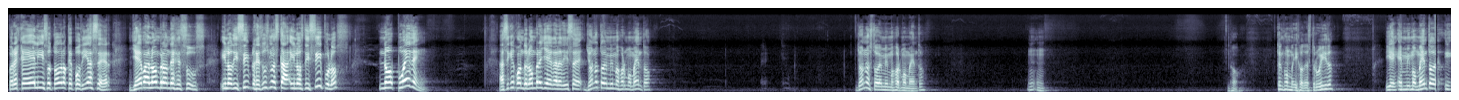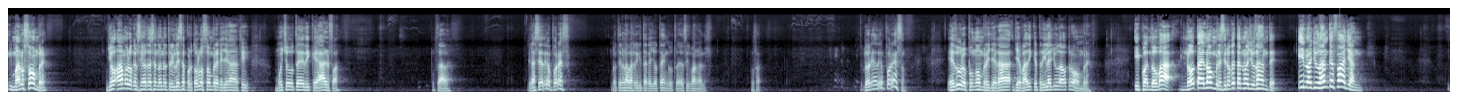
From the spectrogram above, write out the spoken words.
Pero es que él hizo todo lo que podía hacer, lleva al hombre donde Jesús y los discípulos, Jesús no está y los discípulos no pueden. Así que cuando el hombre llega le dice, yo no estoy en mi mejor momento. Yo no estoy en mi mejor momento. No. Tengo a mi hijo destruido. Y en, mi momento, y, malos hombres. Yo amo lo que el Señor está haciendo en nuestra iglesia por todos los hombres que llegan aquí. Muchos de ustedes dicen que alfa. ¿Sabes? Gracias a Dios por eso. No tienen la barriguita que yo tengo. Ustedes sí van al. Gloria a Dios por eso. Es duro para un hombre llegar, llevar y que pedirle ayuda a otro hombre. Y cuando va, no está el hombre, sino que están los ayudantes. Y los ayudantes fallan.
